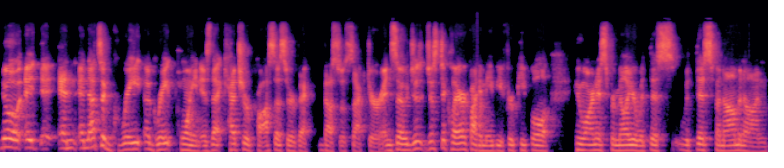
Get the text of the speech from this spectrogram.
No, it, it, and and that's a great a great point. Is that catcher processor vessel sector? And so just just to clarify, maybe for people who aren't as familiar with this with this phenomenon,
